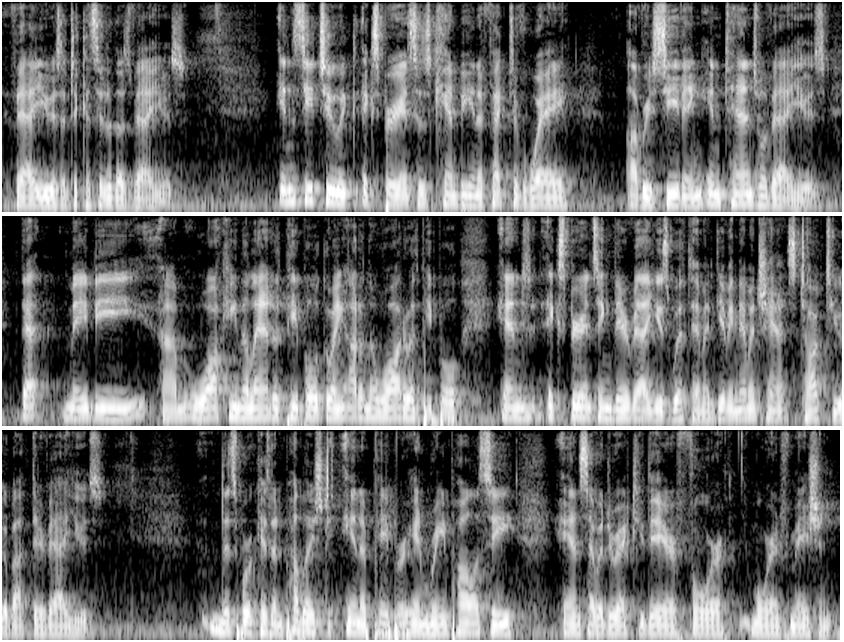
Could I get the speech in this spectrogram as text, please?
values and to consider those values in situ experiences can be an effective way of receiving intangible values. That may be um, walking the land with people, going out on the water with people, and experiencing their values with them and giving them a chance to talk to you about their values. This work has been published in a paper in Marine Policy, and so I would direct you there for more information.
